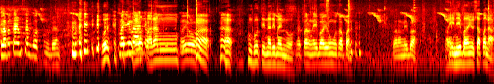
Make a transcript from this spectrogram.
Wala pa tayong sagot. Ano ba yan? Uy, Maliwanag. parang... Ayun. Buti na remind mo. Eh, parang naiba yung usapan. Parang naiba. Ang iniba yung usapan ah.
